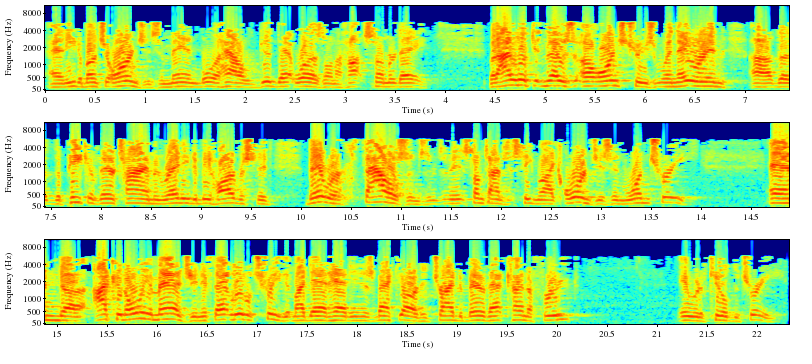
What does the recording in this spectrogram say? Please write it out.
and eat a bunch of oranges. And man, boy, how good that was on a hot summer day. But I looked at those uh, orange trees when they were in uh, the the peak of their time and ready to be harvested. There were thousands, and sometimes it seemed like oranges in one tree. And uh, I could only imagine if that little tree that my dad had in his backyard had tried to bear that kind of fruit, it would have killed the tree.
